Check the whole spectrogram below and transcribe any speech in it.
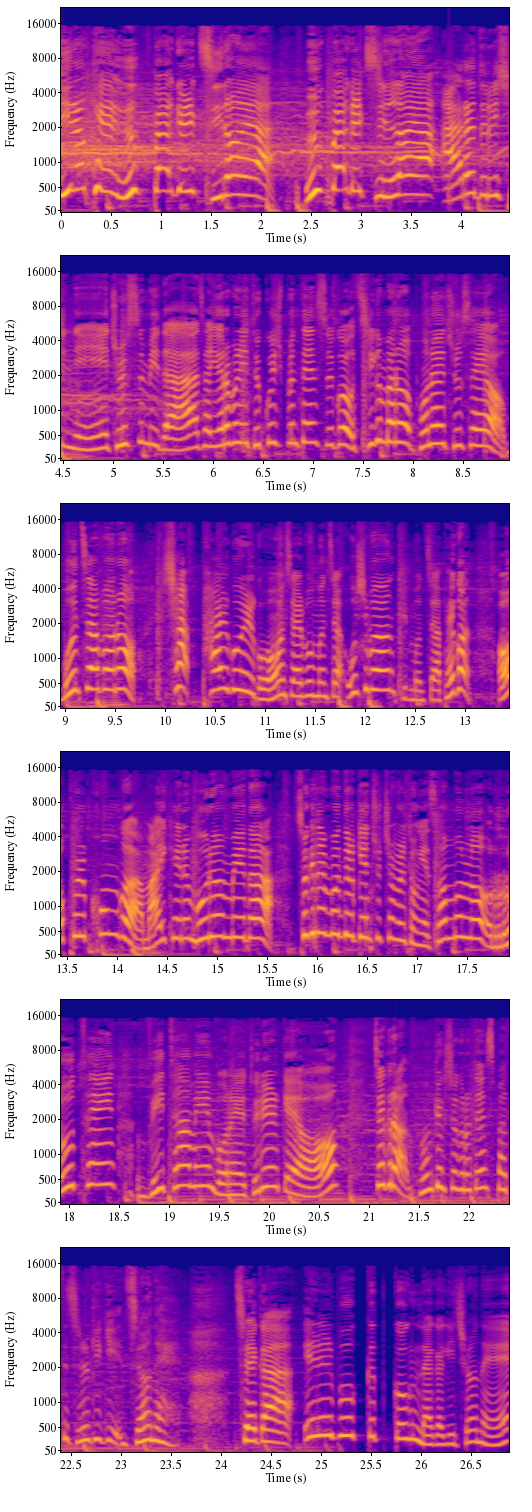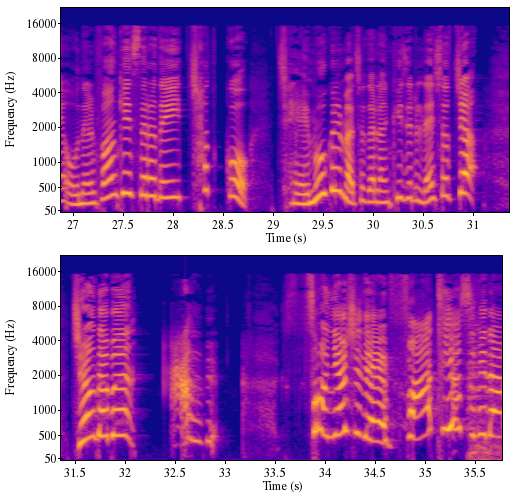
이렇게 윽박을 질러야 윽박을 질러야 알아들으시니 좋습니다. 자 여러분이 듣고 싶은 댄스곡 지금 바로 보내주세요. 문자번호 샵8910 짧은 문자 50원 긴 문자 100원 어플 콩과 마이케이는 무료입니다. 소개된 분들께는 추첨을 통해 선물로 루테인 비타민 보내드릴게요. 자 그럼 본격적으로 댄스 파티 즐기기 전에 제가 1부 끝곡 나가기 전에 오늘 Funky Saturday 첫 곡 제목을 맞춰달라는 퀴즈를 냈었죠. 정답은 아, 소녀시대 파티였습니다.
